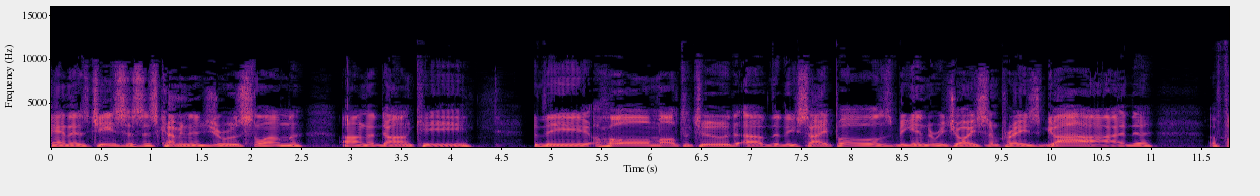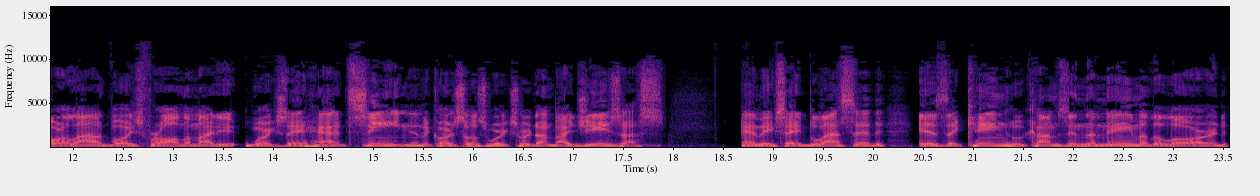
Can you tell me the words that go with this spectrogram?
And as Jesus is coming in Jerusalem on a donkey, the whole multitude of the disciples begin to rejoice and praise God for a loud voice for all the mighty works they had seen. And of course, those works were done by Jesus. And they say, Blessed is the King who comes in the name of the Lord,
